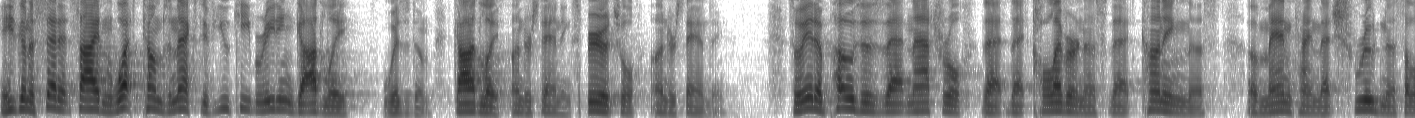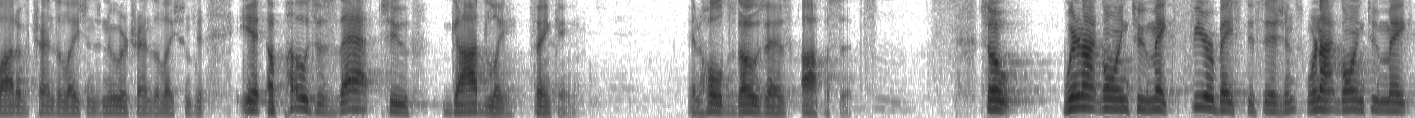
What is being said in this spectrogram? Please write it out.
And he's going to set it aside, and what comes next if you keep reading? Godly wisdom, godly understanding, spiritual understanding. So it opposes that natural, that, that cleverness, that cunningness of mankind, that shrewdness, a lot of translations, newer translations, it opposes that to godly thinking and holds those as opposites. So we're not going to make fear based decisions. We're not going to make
